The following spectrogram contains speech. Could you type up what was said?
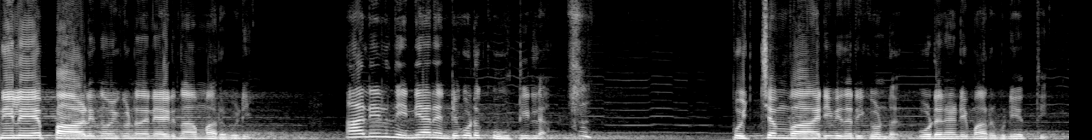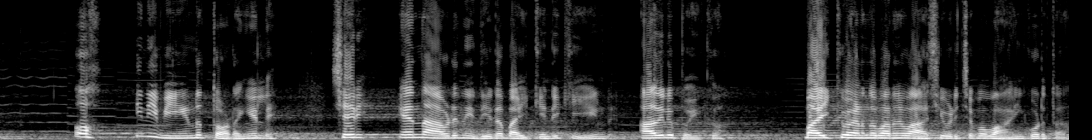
നിലയെ പാളി നോക്കിക്കൊണ്ട് തന്നെയായിരുന്നു ആ മറുപടി. ആലിയിൽ നിന്നെ ഞാൻ എന്റെ കൂടെ കൂട്ടില്ല. പുച്ഛം വാരി വിതറിക്കൊണ്ട് ഉടനടി മറുപടി എത്തി. ഓ ഇനി വീണ്ടും തുടങ്ങിയല്ലേ? ശരി എന്നാ അവിടെ നിധിയുടെ ബൈക്കിന്റെ കീ ഉണ്ട് അതിൽ പോയിക്കോ. ബൈക്ക് വേണമെന്ന് പറഞ്ഞ് വാശി പിടിച്ചപ്പോൾ വാങ്ങിക്കൊടുത്താ.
